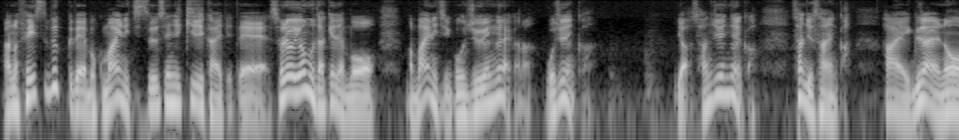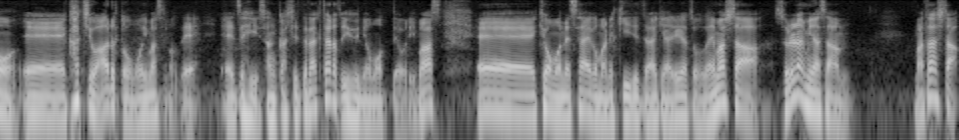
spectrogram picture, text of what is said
あの、Facebook で僕毎日数千字記事書いてて、それを読むだけでも、まあ、毎日50円ぐらいかな ?50 円か？いや、30円ぐらいか？33円か。はい、ぐらいの、えー、価値はあると思いますので、えー、ぜひ参加していただけたらというふうに思っております。えー、今日もね、最後まで聞いていただきありがとうございました。それでは皆さん、また明日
